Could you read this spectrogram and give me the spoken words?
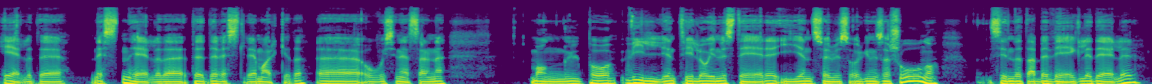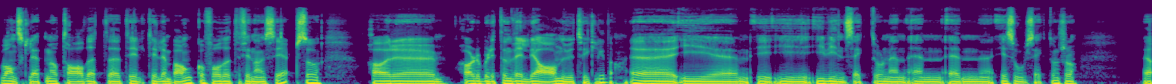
hele det, nesten hele det, det, det vestlige markedet, eh, og hvor kineserne mangel på viljen til å investere i en serviceorganisasjon. og Siden dette er bevegelige deler, vanskeligheten med å ta dette til, til en bank og få dette finansiert, så har, eh, har det blitt en veldig annen utvikling da, eh, i, i, i vindsektoren enn en, en i solsektoren. Så ja,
